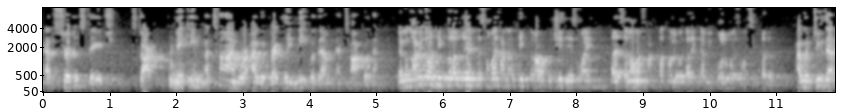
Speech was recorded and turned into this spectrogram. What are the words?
at a certain stage, start making a time where I would regularly meet with them and talk with them. এবং আমি তখন ঠিক করলাম যে একটা সময় থাকা ঠিক করা উচিত এই সময় তাদের সঙ্গে আমার সাক্ষাৎ হবে এবং তাদেরকে আমি বলবো এই সময় শিক্ষা দেবো I would do that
